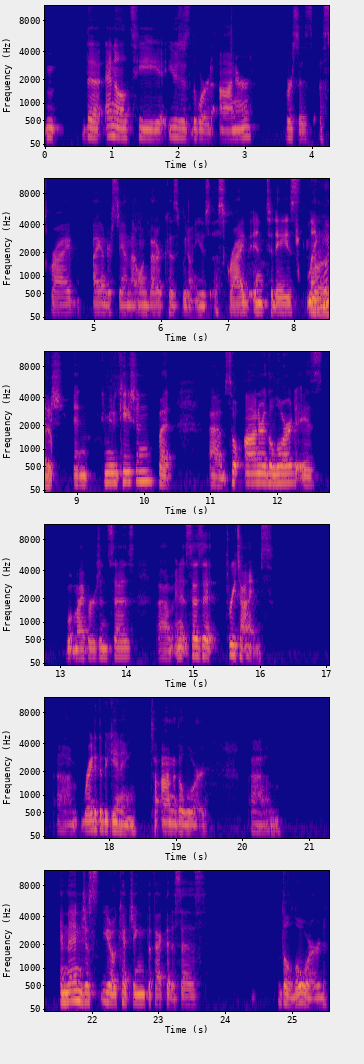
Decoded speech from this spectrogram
the NLT uses the word honor versus ascribe. I understand that one better because we don't use ascribe in today's language in communication. But um, so honor the Lord is what my version says, um, and it says it three times um, right at the beginning to honor the Lord. Um, and then just you know catching the fact that it says the Lord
